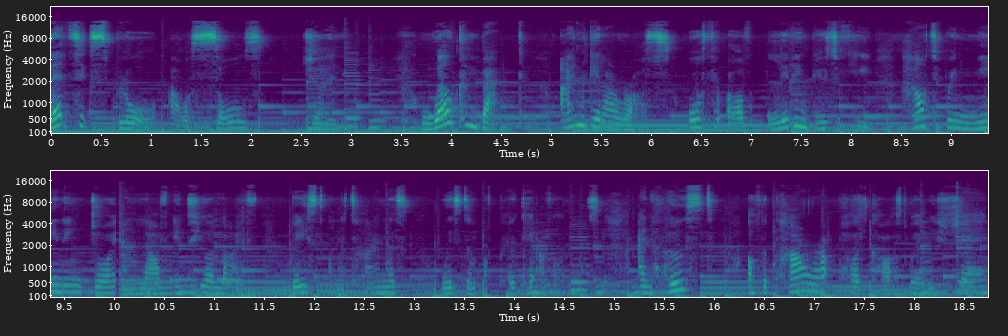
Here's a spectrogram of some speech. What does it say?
let's explore our soul's journey. Welcome back. I'm Gila Ross, author of Living Beautifully How to Bring Meaning, Joy, and Love into Your Life based on the timeless wisdom of Pirkei Avot, and host of the Power Up podcast, where we share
